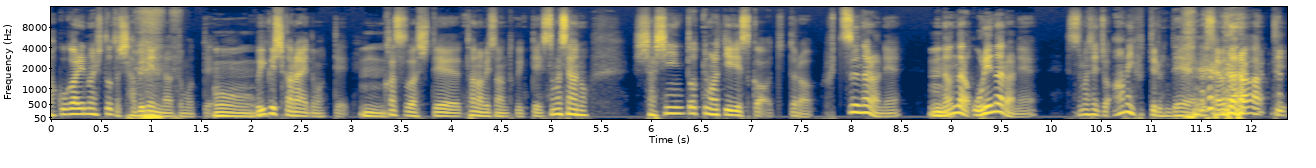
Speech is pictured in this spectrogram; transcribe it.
憧れの人と喋れんなと思って、うん。行くしかないと思って、うん。傘さして、田辺さんとか行って、すいません、あの、写真撮ってもらっていいですか？って言ったら、普通ならね、うんなんなら俺ならね、すいません、ちょ、雨降ってるんで、さよならって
